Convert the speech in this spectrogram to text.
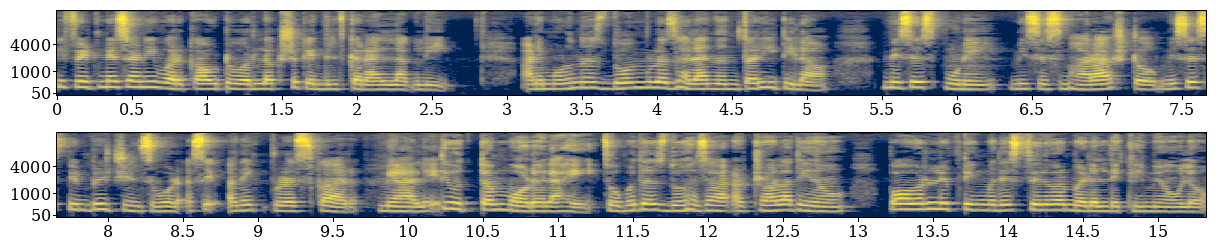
ती फिटनेस आणि वर्कआउटवर लक्ष केंद्रित करायला लागली. आणि म्हणूनच दोन मुलं झाल्यानंतरही तिला Mrs Pune Mrs Maharashtra Mrs Pimpri Chinchwad असे अनेक पुरस्कार मिळाले. ती उत्तम मॉडेल आहे. सोबतच दोन हजार अठराला तिनं पॉवर लिफ्टिंगमध्ये सिल्वर मेडल देखील मिळवलं.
